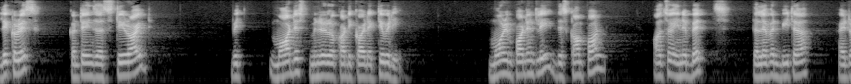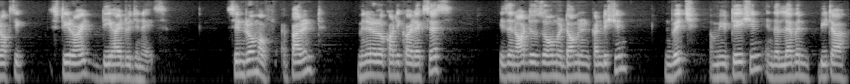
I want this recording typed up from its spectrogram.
Licorice contains a steroid with modest mineralocorticoid activity. More importantly, this compound also inhibits the 11 beta hydroxysteroid dehydrogenase. Syndrome of apparent mineralocorticoid excess is an autosomal dominant condition in which a mutation in the 11 beta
